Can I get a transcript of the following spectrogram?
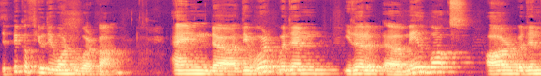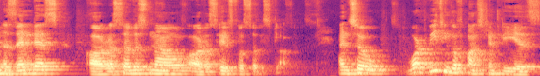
They pick a few they want to work on, and uh, they work within either a mailbox or within a Zendesk or a ServiceNow or a Salesforce Service Cloud. And so, what we think of constantly is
